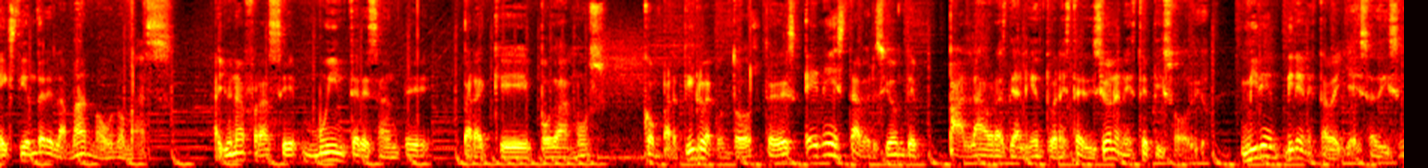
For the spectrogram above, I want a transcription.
extiéndale la mano a uno más. Hay una frase muy interesante para que podamos compartirla con todos ustedes en esta versión de Palabras de Aliento, en esta edición, en este episodio. Miren, miren esta belleza, dice.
